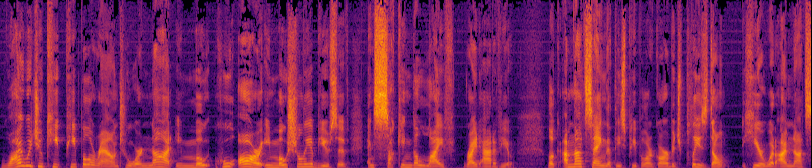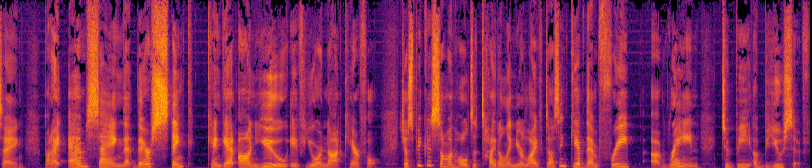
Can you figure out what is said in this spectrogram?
why would you keep people around who are not emo- who are emotionally abusive and sucking the life right out of you? Look, I'm not saying that these people are garbage. Please don't hear what I'm not saying, but I am saying that their stink can get on you if you're not careful. Just because someone holds a title in your life doesn't give them free uh, rein to be abusive.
